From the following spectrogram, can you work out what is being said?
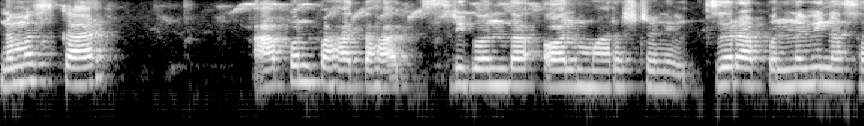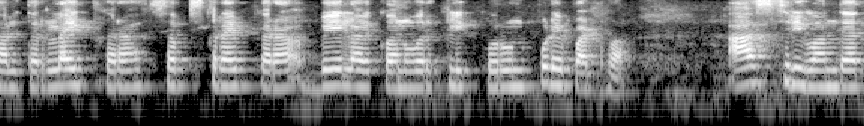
नमस्कार. आपण पाहत आहात श्रीगोंदा ऑल महाराष्ट्र न्यूज. जर आपण नवीन असाल तर लाईक करा सबस्क्राईब करा बेल आयकॉनवर क्लिक करून पुढे पाठवा. आज श्रीगोंद्यात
